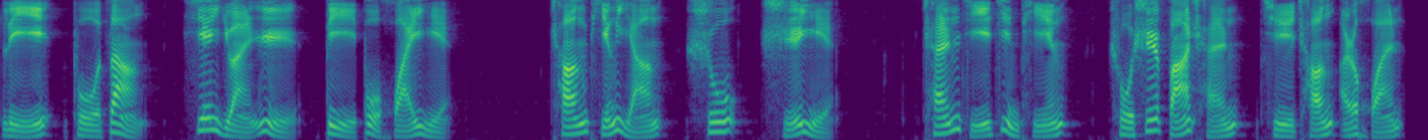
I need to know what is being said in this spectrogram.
礼补葬，先远日，必不怀也。成平阳，书时也。臣即晋平，楚师伐陈，取城而还。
